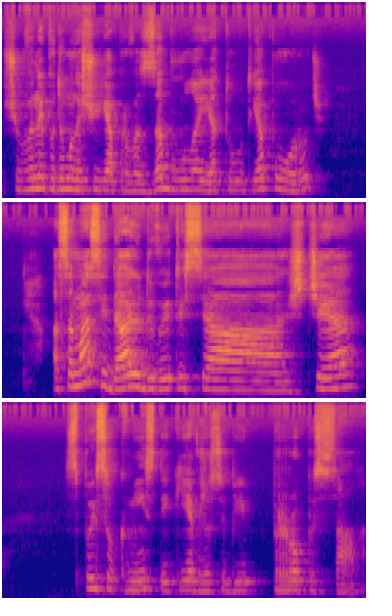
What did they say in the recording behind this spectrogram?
щоб вони подумали, що я про вас забула, я тут, я поруч. А сама сідаю дивитися ще список міст, які я вже собі прописала.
